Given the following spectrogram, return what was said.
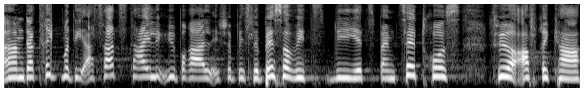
ähm, da kriegt man die Ersatzteile überall, ist ein bisschen besser wie, wie jetzt beim Zetrus für Afrika.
